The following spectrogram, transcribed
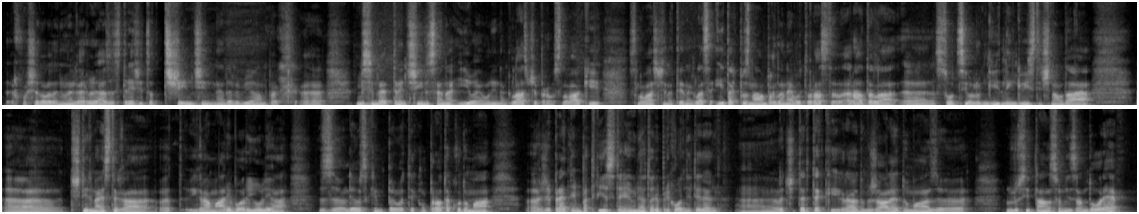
pa še dole, da njega rja za strešico, Trenčin, ne da bi bil, ampak uh, mislim, da je Trenčin vse na IO, oni na glas, čeprav Slovaki, Slovaščina te na glase. Itak poznam, ampak da ne bo to ratala uh, sociolingvistična oddaja. Uh, 14. Uh, igra Maribor, Julija z Levskim, prvo tekmo prav tako doma. Uh, že predtem, pa 30. junija, torej prihodnji teden, uh, v četrtek, igrajo domžale doma z uh, Lusitansom iz Andore.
